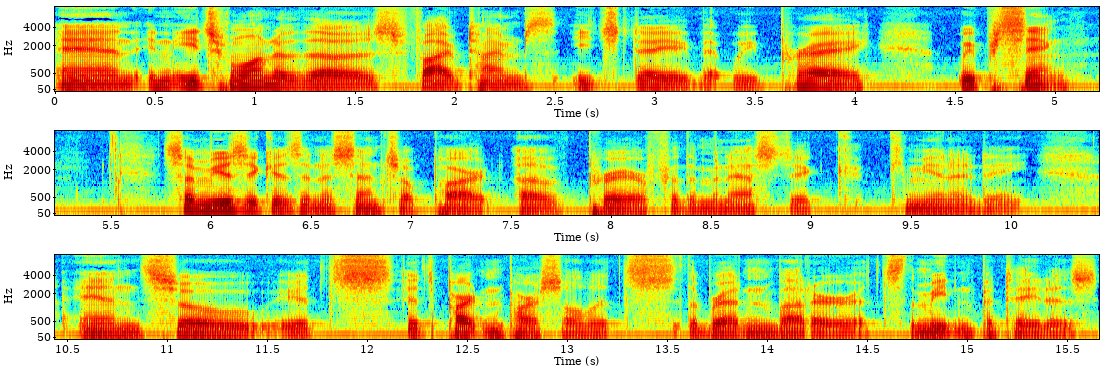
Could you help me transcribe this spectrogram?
and in each one of those five times each day that we pray, we sing. So, music is an essential part of prayer for the monastic community and so it's it's part and parcel. It's the bread and butter. It's the meat and potatoes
